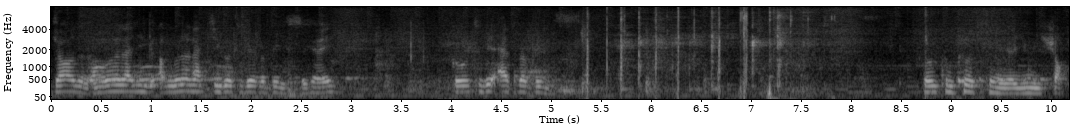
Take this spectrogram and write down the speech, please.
Jordan, I'm gonna let you. I'm gonna let you go to the other beast, okay? Go to the beast. Don't come close to me or you'll be shot.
